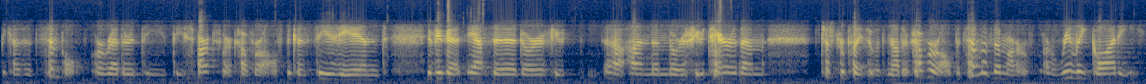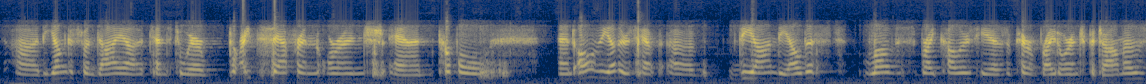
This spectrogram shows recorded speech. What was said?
because it's simple, or rather, the the sparks wear coveralls because it's easy. And if you get acid, or if you uh, on them, or if you tear them, just replace it with another coverall. But some of them are, are really gaudy. Uh, the youngest one, Daya, tends to wear bright saffron orange and purple and all of the others have. Uh, Dion, the eldest, loves bright colors. He has a pair of bright orange pajamas,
